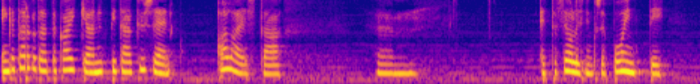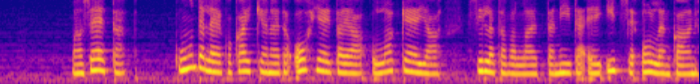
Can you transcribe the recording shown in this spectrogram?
Enkä tarkoita, että kaikkea nyt pitää kyseenalaistaa, että se olisi niinku se pointti, vaan se, että kuunteleeko kaikkia näitä ohjeita ja lakeja sillä tavalla, että niitä ei itse ollenkaan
